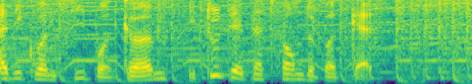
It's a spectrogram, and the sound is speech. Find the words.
adequancy.com et toutes les plateformes de podcast.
